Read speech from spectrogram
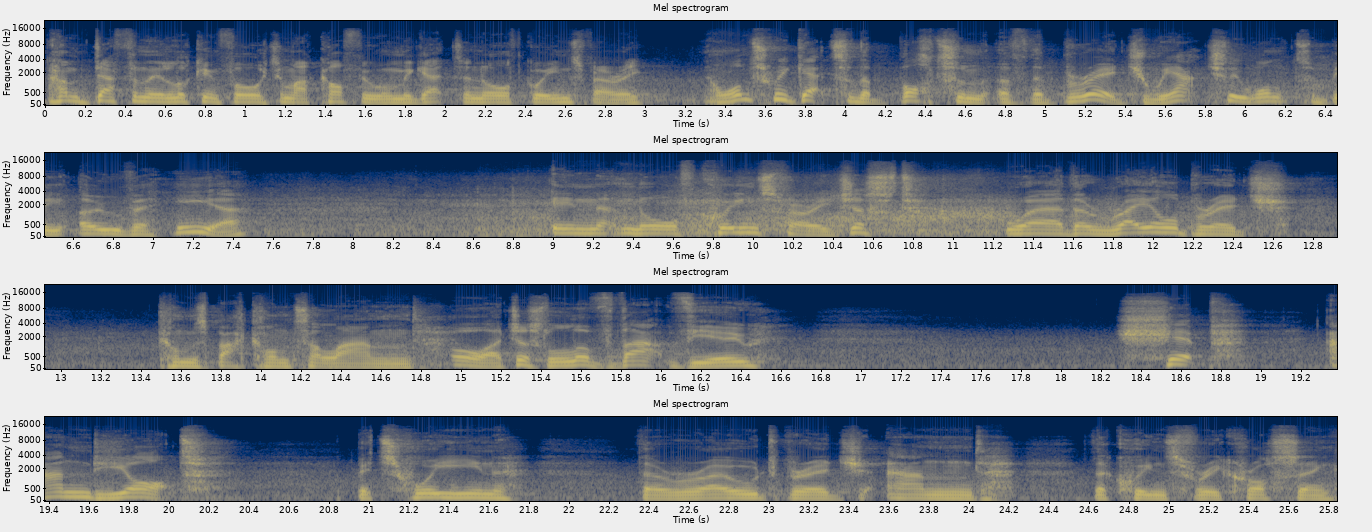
I'm definitely looking forward to my coffee when we get to North Queensferry. Now, once we get to the bottom of the bridge, we actually want to be over here in North Queensferry, just where the rail bridge comes back onto land. Oh, I just love that view. Ship and yacht between the road bridge and the Queensferry crossing.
